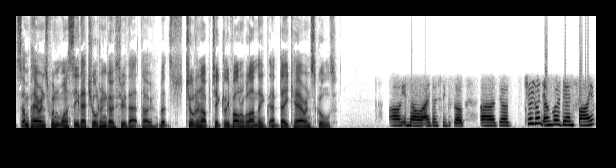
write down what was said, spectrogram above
Some parents wouldn't want to see their children go through that, though. But children are particularly vulnerable, aren't they, at daycare and schools? Uh, no, I don't think so. Uh, the children younger than five,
